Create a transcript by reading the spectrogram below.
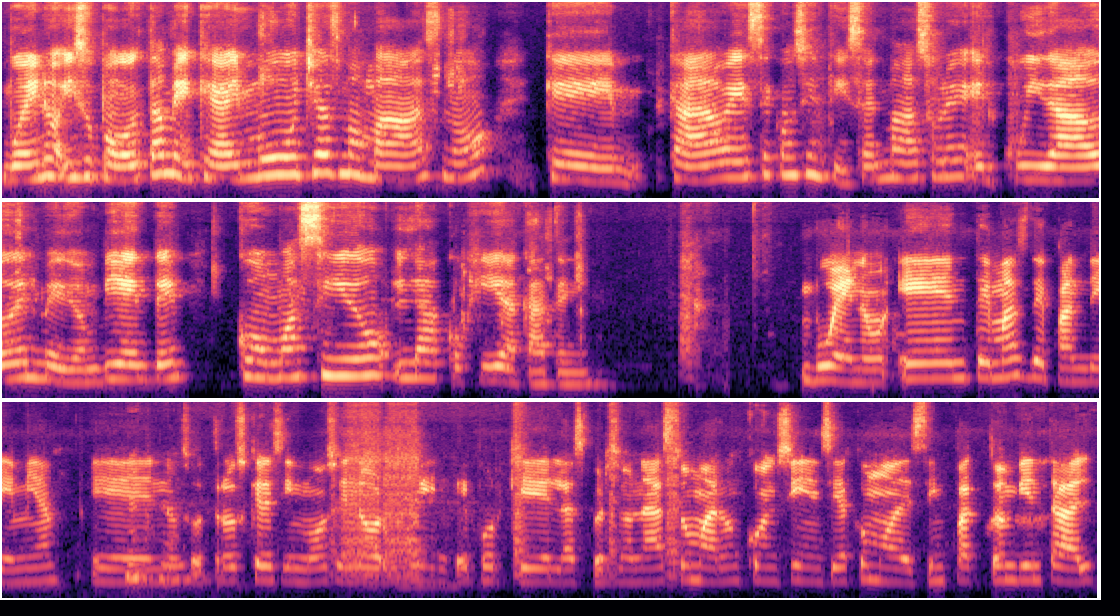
Bueno, y supongo también que hay muchas mamás, ¿no? Que cada vez se concientizan más sobre el cuidado del medio ambiente. ¿Cómo ha sido la acogida, Katherine? Bueno, en temas de pandemia, eh, nosotros crecimos enormemente porque las personas tomaron conciencia como de este impacto ambiental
